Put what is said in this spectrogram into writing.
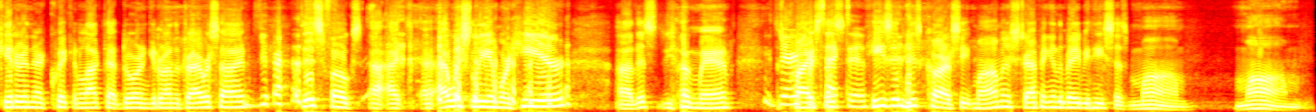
get her in there quick and lock that door and get her on the driver's side? Yes. This, folks, I, I, I wish Liam were here. Uh, this young man, He's very priceless. protective. He's in his car seat. Mom is strapping in the baby, and he says, "Mom, mom,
